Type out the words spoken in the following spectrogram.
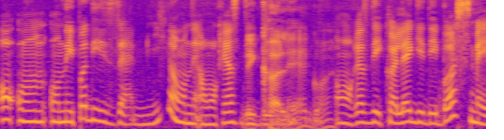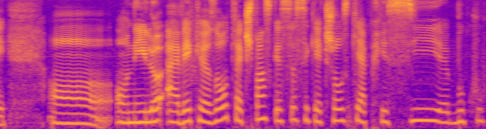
on- n'est pas des amis, on, est, on reste des, Des collègues, ouais. On reste des collègues et des boss, mais on, on est là avec eux autres. Fait que je pense que ça, c'est quelque chose qu'ils apprécient euh, beaucoup.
